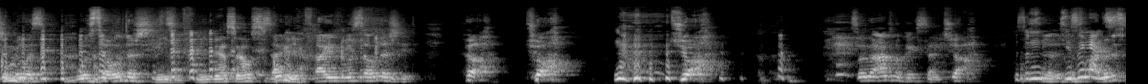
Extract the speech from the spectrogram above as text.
Gummi. Wo ist, wo ist der Wie, Unterschied? wie wär's Ich aus sage, Gummi? ich frage ich, wo ist der Unterschied? Ja, tja, tja. So eine Antwort kriegst du dann, tja. Das ist sind, ist die sind ganz,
